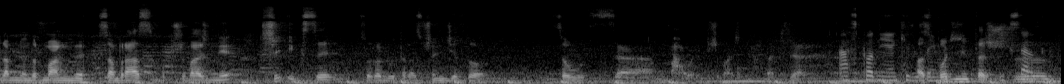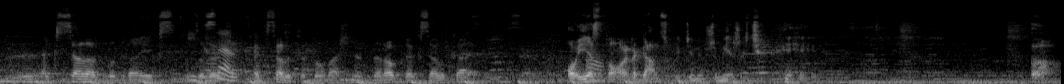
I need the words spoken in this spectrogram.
dla mnie normalny sam raz, bo przeważnie 3X, co robią teraz wszędzie, to są za małe przeważnie. Także, A spodnie jakie a tutaj spodnie masz? też XL. y, XL albo 2X. to zależy. XL-ka. XL-ka, to właśnie z Daroku XL-ka. O, jest to elegancko, idziemy przymierzyć. o.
